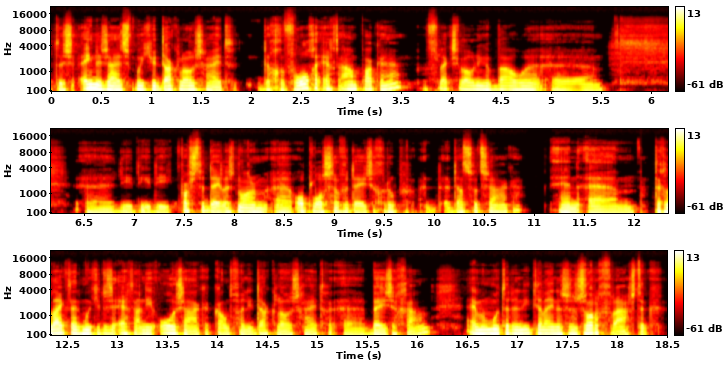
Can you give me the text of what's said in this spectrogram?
Dus enerzijds moet je dakloosheid de gevolgen echt aanpakken. Hè? Flexwoningen bouwen, uh, uh, die, die, die kostendelersnorm uh, oplossen voor deze groep, dat soort zaken. En um, tegelijkertijd moet je dus echt aan die oorzakenkant van die dakloosheid bezig gaan. En we moeten er niet alleen als een zorgvraagstuk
